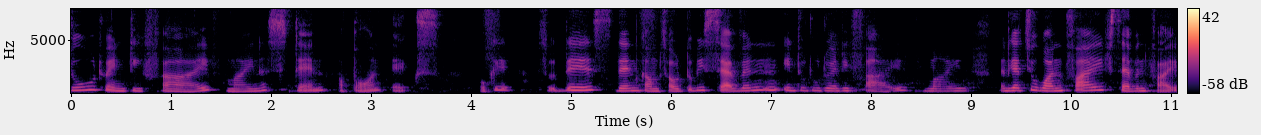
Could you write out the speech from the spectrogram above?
225 minus 10 upon x. Okay, so this then comes out to be 7 into 225 minus that gets you 1575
